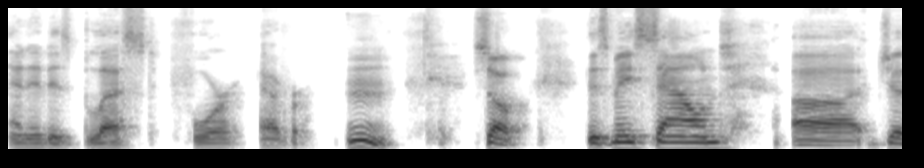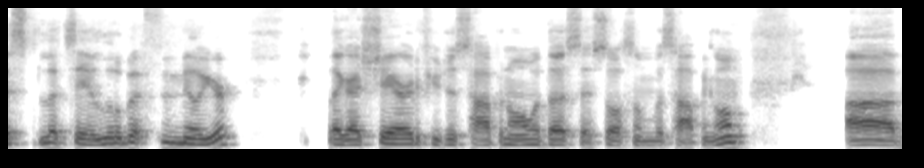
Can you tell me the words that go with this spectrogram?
and it is blessed forever. Mm. So, this may sound uh, just, let's say, a little bit familiar. Like I shared, if you're just hopping on with us, I saw someone was hopping on. Uh,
